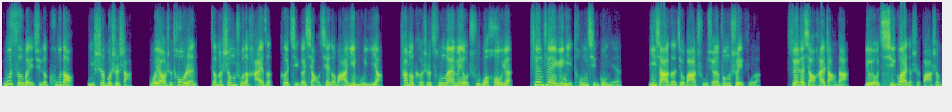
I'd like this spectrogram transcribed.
吴慈委屈的哭道：“你是不是傻？我要是偷人，怎么生出的孩子和几个小妾的娃一模一样？他们可是从来没有出过后院，天天与你同寝共眠。”一下子就把楚玄风说服了。随着小孩长大，又有奇怪的事发生。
